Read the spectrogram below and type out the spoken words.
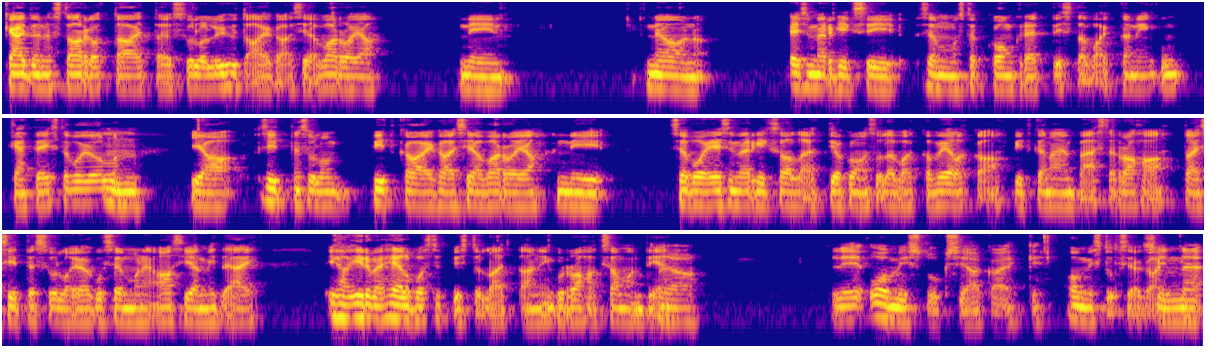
käytännössä tarkoittaa, että jos sulla on lyhytaikaisia varoja, niin ne on esimerkiksi semmoista konkreettista, vaikka niin kuin käteistä voi olla, Mm. ja sitten sulla on pitkäaikaisia varoja, niin se voi esimerkiksi olla, että joko on sulle vaikka velkaa pitkän ajan päästä rahaa, tai sitten sulla on joku semmoinen asia, mitä ei ihan hirveän helposti pysty laittamaan niin kuin rahaksi saman tien. Joo. Eli omistuksia kaikki. Omistuksia kaikki. Sinne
